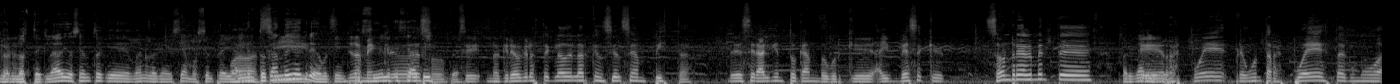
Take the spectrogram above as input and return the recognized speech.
Y en los teclados yo siento que, bueno, lo que decíamos, siempre hay Bueno, alguien tocando, sí, yo creo, porque es yo también imposible que creo sea eso. pista. Sí, no creo que los teclados del Arkansas sean pistas. Debe ser alguien tocando, porque hay veces que son realmente. Eh, respue- pregunta-respuesta, como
